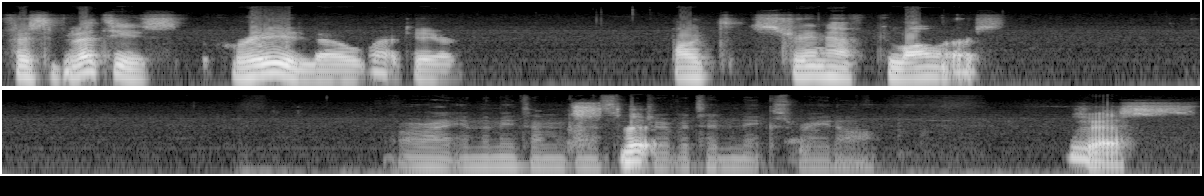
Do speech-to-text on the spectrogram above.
Visibility is really low right here. About three and a half kilometers. Alright, in the meantime I'm gonna switch over to Nick's radar. Yes.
